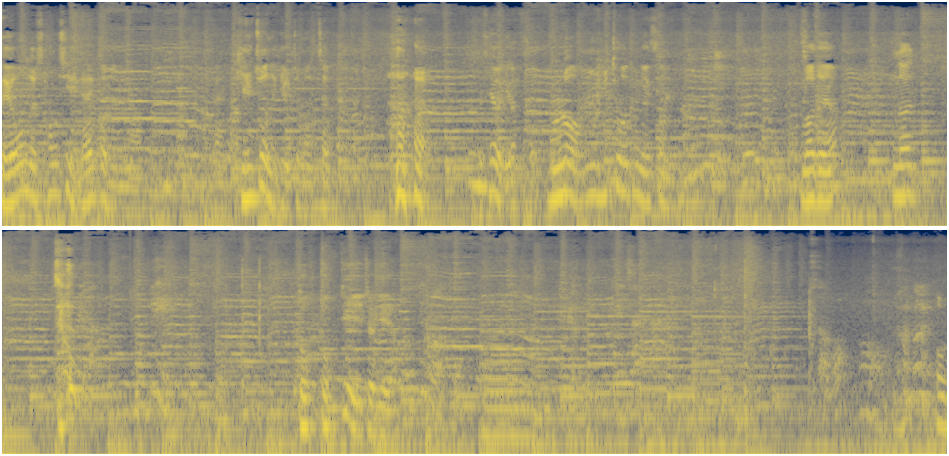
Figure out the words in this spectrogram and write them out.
제가 오늘 사무실 일했거든요. 길조는 길조 맞죠? 새 어디 갔어? 몰라, 여기 밑에 어딘 게 있어. 맞아요? 나, 저, 독, 독지 저기에요. 어. 어.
